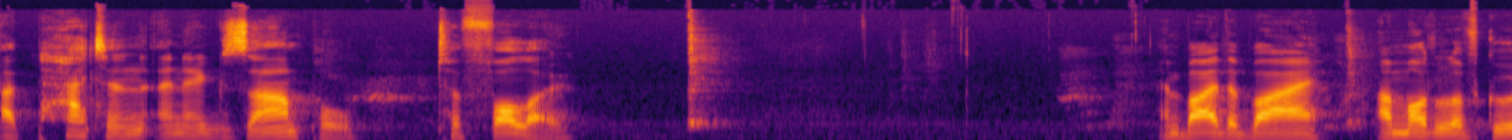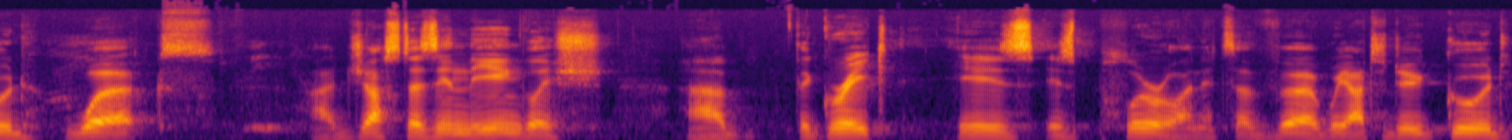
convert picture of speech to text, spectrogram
a pattern, an example to follow. And by the by, a model of good works, uh, just as in the English, uh, the Greek is, is plural and it's a verb. We are to do good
